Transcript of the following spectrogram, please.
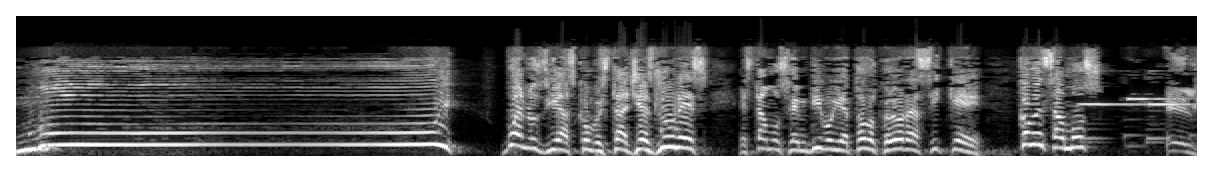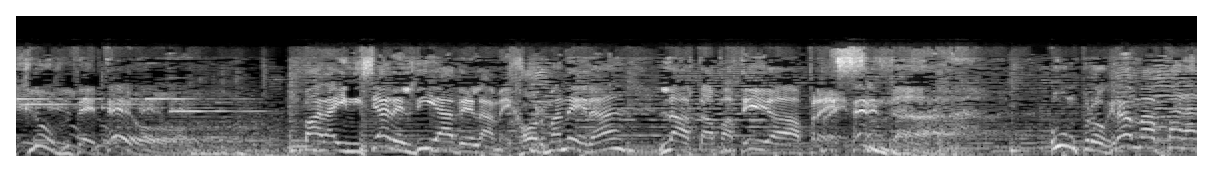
Muy buenos días, ¿cómo está? Ya es lunes, estamos en vivo y a todo color, así que comenzamos. El Club de Teo. Para iniciar el día de la mejor manera, la Tapatía presenta. Un programa para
